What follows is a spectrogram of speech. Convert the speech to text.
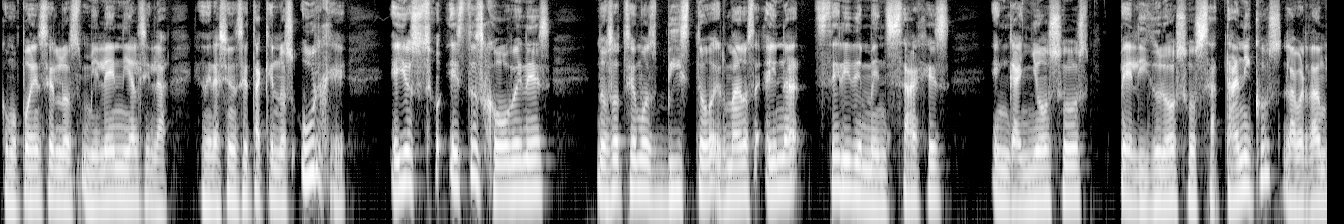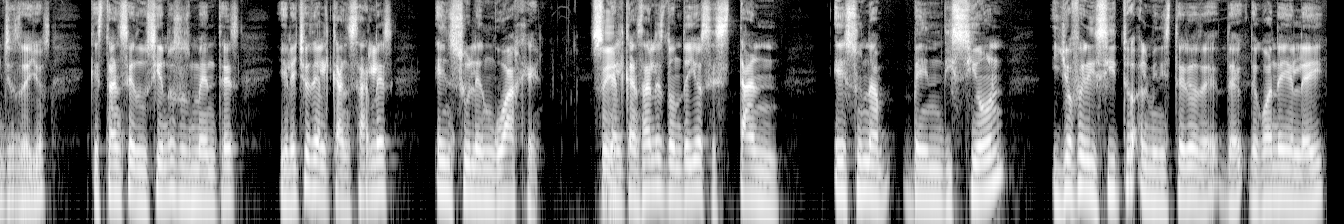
como pueden ser los millennials y la generación Z, que nos urge. Ellos, estos jóvenes, nosotros hemos visto, hermanos, hay una serie de mensajes engañosos, peligrosos, satánicos, la verdad, muchos de ellos, que están seduciendo sus mentes y el hecho de alcanzarles en su lenguaje, Sí. de alcanzarles donde ellos están, es una bendición. Y yo felicito al ministerio de, de, de One Day LA,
